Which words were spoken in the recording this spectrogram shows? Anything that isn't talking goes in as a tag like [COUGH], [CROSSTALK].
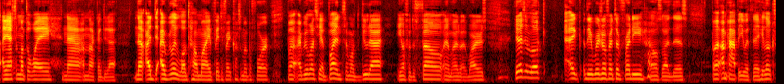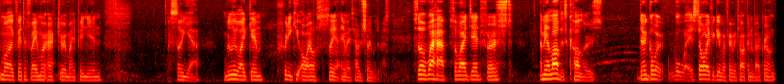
I mean that's a month away. Nah, I'm not gonna do that. Now I, I really loved how my Phantom Freddy custom went before, but I realized he had buttons, so I wanted to do that. And He also just fell, and I had wires. He doesn't look like the original Phantom Freddy. I also had this, but I'm happy with it. He looks more like Phantom Freddy, more accurate in my opinion. So yeah, really like him. Pretty cute. Oh, I also so yeah. Anyways, I'll just show you what the rest. So what happened? So what I did first, I mean, I love his colors. They're going go away. Sorry if you get my favorite talk in the background.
